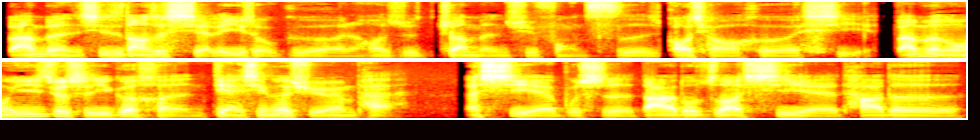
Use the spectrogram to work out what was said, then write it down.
版本其实当时写了一首歌，然后就专门去讽刺高桥和喜坂本龙一就是一个很典型的学院派。那细野不是，大家都知道细野他的，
